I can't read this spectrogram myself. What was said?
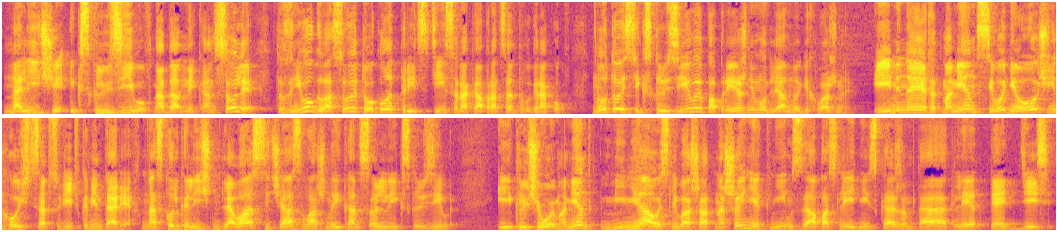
наличия эксклюзивов на данной консоли, то за него голосует около 30-40% игроков. Ну то есть эксклюзивы по-прежнему для многих важны. И именно этот момент сегодня очень хочется обсудить в комментариях. Насколько лично для вас сейчас важны консольные эксклюзивы? И ключевой момент, менялось ли ваше отношение к ним за последние, скажем так, лет 5-10?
